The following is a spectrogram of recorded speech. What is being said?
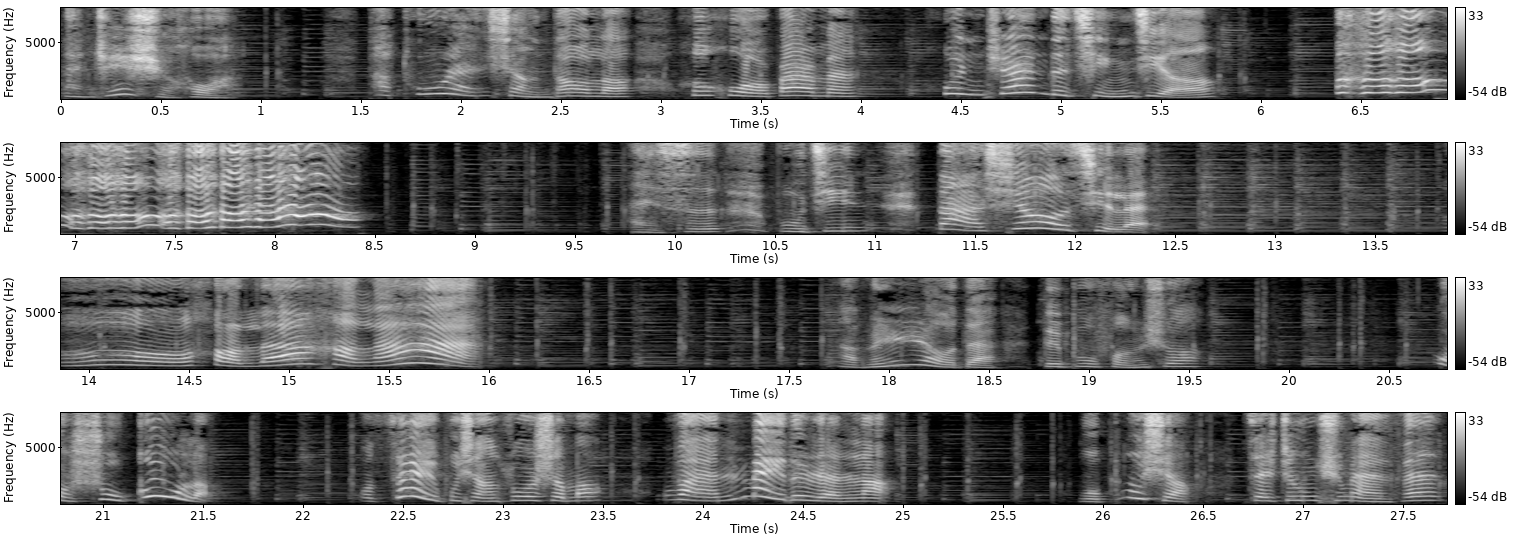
但这时候啊，他突然想到了和伙伴们混战的情景。艾斯不禁大笑起来。哦，好啦好啦，他温柔的对布冯说：“我受够了，我再也不想做什么完美的人了。我不想再争取满分，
